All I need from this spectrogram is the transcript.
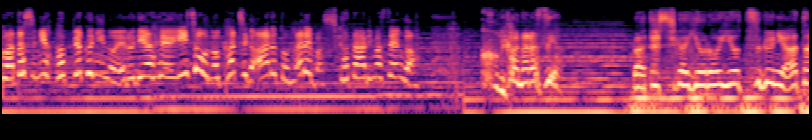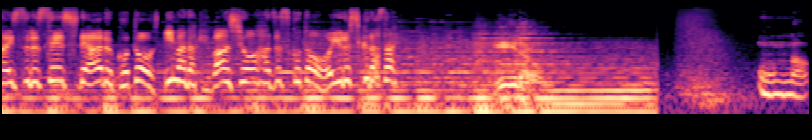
私に800人のエルディア兵以上の価値があるとなれば仕方ありませんが必ずや私が鎧を継ぐに値する戦士であることを今だけ腕章を外すことをお許しください。いいだろう女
